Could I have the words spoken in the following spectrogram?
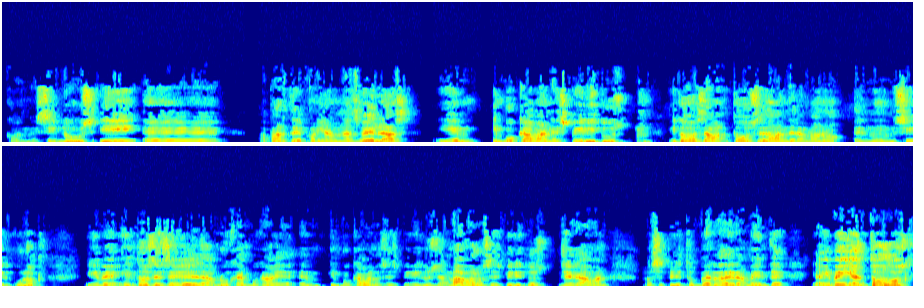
con, sin luz y eh, aparte ponían unas velas y invocaban espíritus y todos, todos se daban de la mano en un círculo y, entonces eh, la bruja invocaba, invocaba los espíritus, llamaba a los espíritus, llegaban los espíritus verdaderamente y ahí veían todos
